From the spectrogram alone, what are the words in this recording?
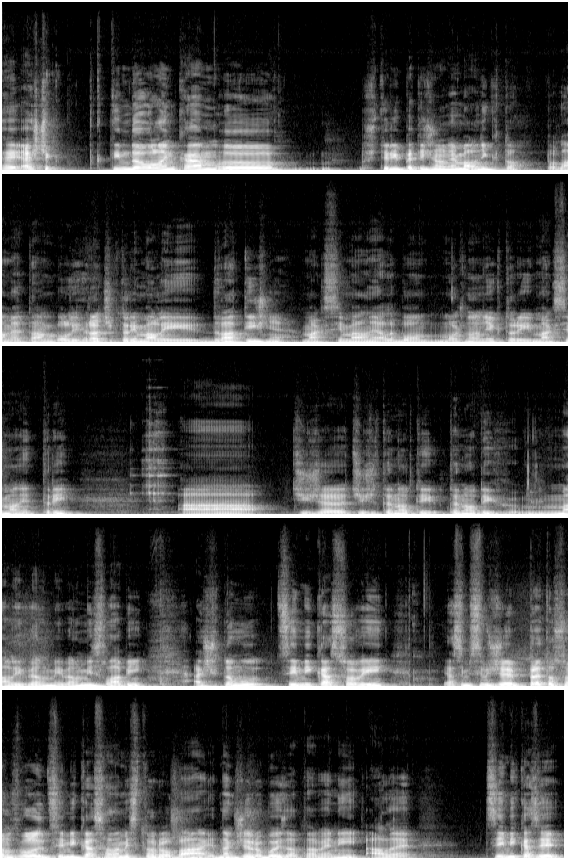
Hej, a ešte k tým dovolenkám uh, 4-5 týždňov nemal nikto. Podľa mňa tam boli hráči, ktorí mali 2 týždne maximálne, alebo možno niektorí maximálne 3. A čiže, čiže ten, oddych, ten oddych mali veľmi, veľmi slabý. A ešte k tomu Cimikasovi, ja si myslím, že preto som zvolil Cimikasa na miesto Roba, jednak, Robo je zatavený, ale Cimikas je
